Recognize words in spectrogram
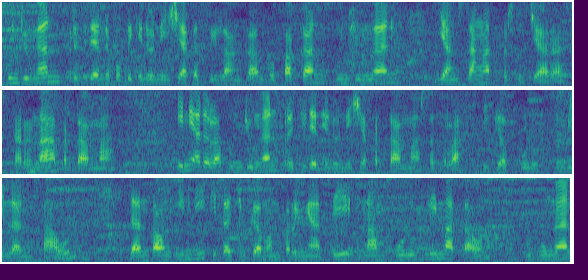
Kunjungan Presiden Republik Indonesia ke Sri Lanka merupakan kunjungan yang sangat bersejarah karena pertama ini adalah kunjungan Presiden Indonesia pertama setelah 39 tahun dan tahun ini kita juga memperingati 65 tahun hubungan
